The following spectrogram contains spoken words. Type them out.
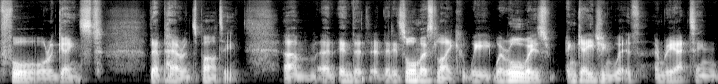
for or against their parents' party. Um, and in that, that it's almost like we we're always engaging with and reacting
